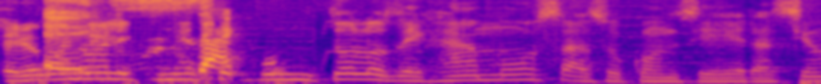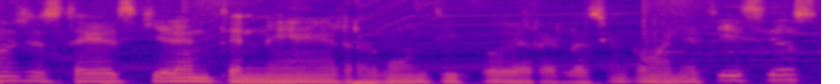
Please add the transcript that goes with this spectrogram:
Pero bueno, este Exacto. punto los dejamos a su consideración si ustedes quieren tener algún tipo de relación con beneficios.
